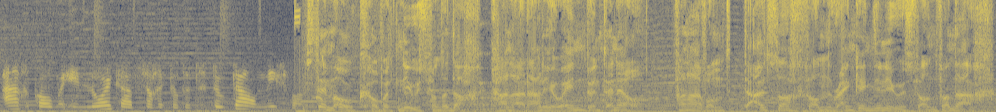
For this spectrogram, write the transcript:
Aangekomen in Looikaat zag ik dat het totaal mis was. Stem ook op het nieuws van de dag. Ga naar radio1.nl. Vanavond de uitslag van Ranking the News van vandaag.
